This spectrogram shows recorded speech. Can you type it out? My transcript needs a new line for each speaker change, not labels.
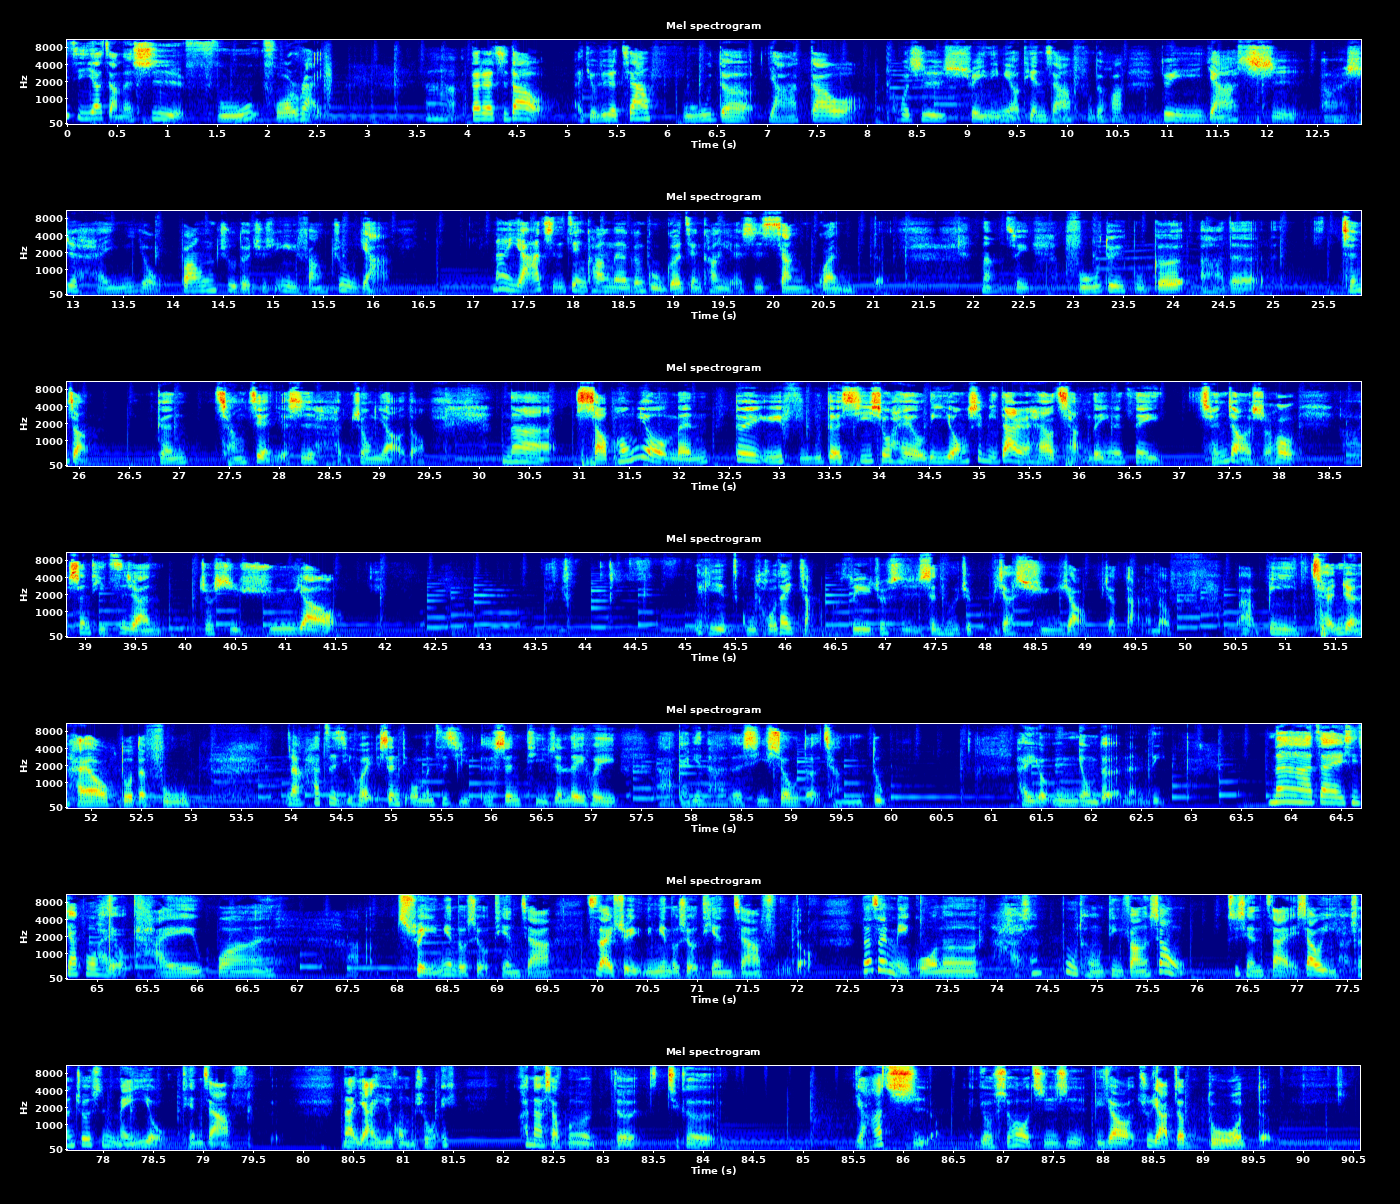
一集要讲的是氟 （fluoride） 啊，大家知道有这个加氟的牙膏哦，或是水里面有添加氟的话，对于牙齿啊是很有帮助的，就是预防蛀牙。那牙齿的健康呢，跟骨骼健康也是相关的。那所以氟对于骨骼啊的成长跟强健也是很重要的。那小朋友们对于氟的吸收还有利用是比大人还要强的，因为在成长的时候啊，身体自然就是需要那个骨头在长，所以就是身体会就比较需要比较大量的啊，比成人还要多的氟。那他自己会身体，我们自己的身体，人类会啊改变它的吸收的强度，还有运用的能力。那在新加坡还有台湾啊，水面都是有添加自来水里面都是有添加氟的。那在美国呢，好像不同地方，像之前在夏威夷好像就是没有添加氟的。那牙医就跟我们说，哎。看到小朋友的这个牙齿哦，有时候其实是比较蛀牙比较多的，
